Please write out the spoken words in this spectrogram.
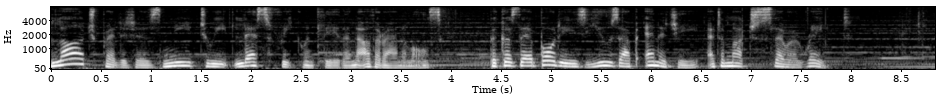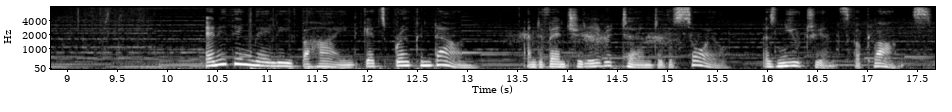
Large predators need to eat less frequently than other animals because their bodies use up energy at a much slower rate. Anything they leave behind gets broken down and eventually returned to the soil as nutrients for plants.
